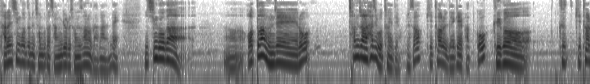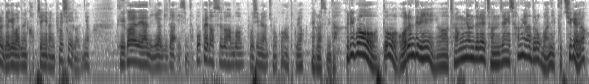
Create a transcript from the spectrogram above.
다른 친구들은 전부 다 장교로 전선으로 나가는데 이 친구가 어, 떠한 문제로 참전을 하지 못하게 돼요. 그래서 깃털을 4개 받고 그거 그 깃털을 4개 받으면 겁쟁이라는 표식이거든요. 그거에 대한 이야기가 있습니다. 포페더스도 한번 보시면 좋을 것 같고요. 네, 그렇습니다. 그리고 또 어른들이 어, 청년들의 전쟁에 참여하도록 많이 부추겨요.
